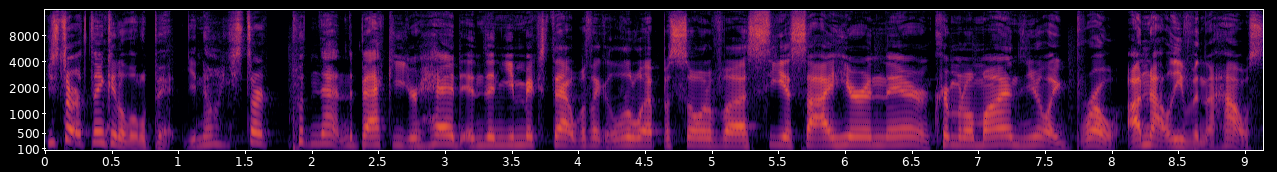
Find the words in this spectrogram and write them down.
you start thinking a little bit, you know, you start putting that in the back of your head, and then you mix that with like a little episode of uh, CSI here and there and Criminal Minds, and you're like, bro, I'm not leaving the house.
